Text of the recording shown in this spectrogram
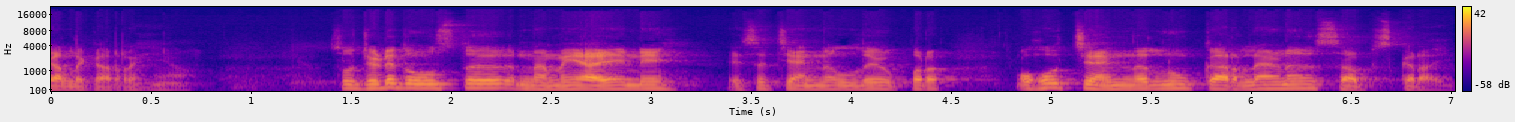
ਗੱਲ ਕਰ ਰਹੇ ਹਾਂ। ਸੋ ਜਿਹੜੇ ਦੋਸਤ ਨਵੇਂ ਆਏ ਨੇ ਇਸ ਚੈਨਲ ਦੇ ਉੱਪਰ, ਉਹ ਚੈਨਲ ਨੂੰ ਕਰ ਲੈਣ ਸਬਸਕ੍ਰਾਈਬ।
